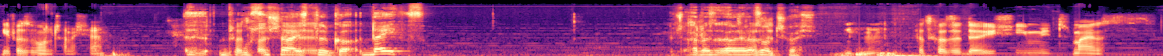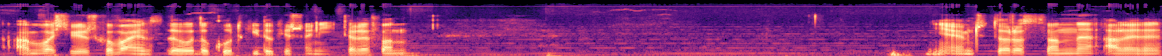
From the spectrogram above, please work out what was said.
I rozłączam się. Podchodzę... Usłyszałeś tylko Dave. Roz, ale rozłączyłeś. Mhm. Podchodzę do Ishim, trzymając, a właściwie już chowając do, do kurtki, do kieszeni telefon. Nie wiem, czy to rozsądne, ale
